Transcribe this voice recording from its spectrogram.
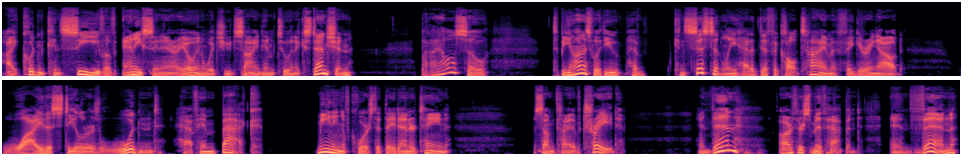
I couldn't conceive of any scenario in which you'd sign him to an extension, but I also, to be honest with you, have consistently had a difficult time figuring out why the Steelers wouldn't have him back. Meaning, of course, that they'd entertain some kind of trade. And then Arthur Smith happened. And then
